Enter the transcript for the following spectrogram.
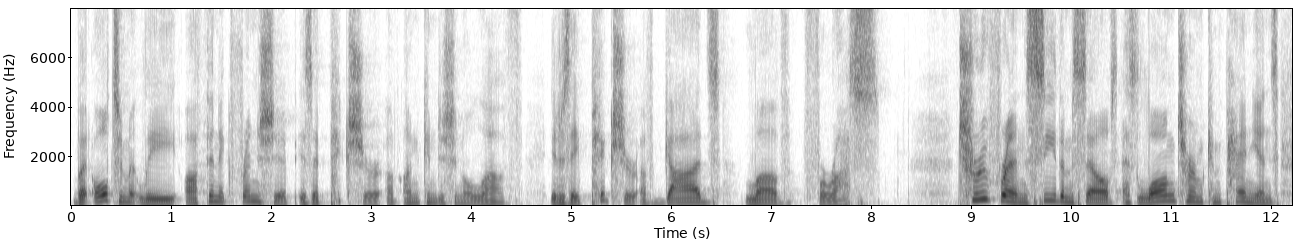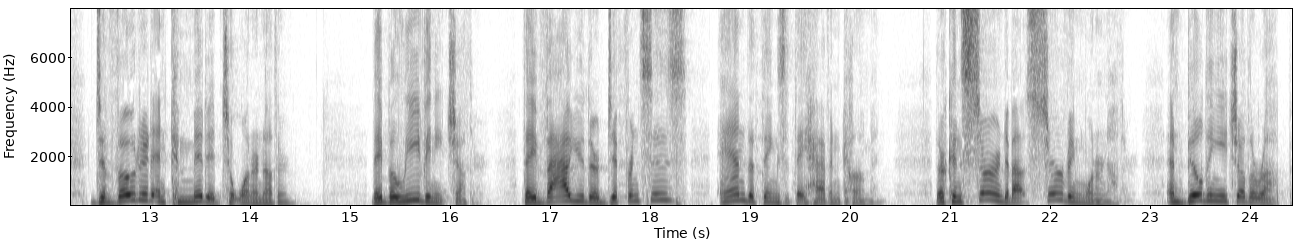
But ultimately, authentic friendship is a picture of unconditional love. It is a picture of God's love for us. True friends see themselves as long term companions, devoted and committed to one another. They believe in each other, they value their differences and the things that they have in common. They're concerned about serving one another and building each other up.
